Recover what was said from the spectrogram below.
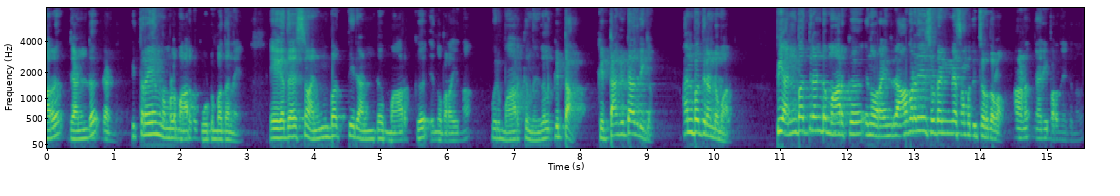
ആറ് രണ്ട് രണ്ട്. ഇത്രയും നമ്മൾ മാർക്ക് കൂട്ടുമ്പോൾ തന്നെ ഏകദേശം അൻപത്തി രണ്ട് മാർക്ക് എന്ന് പറയുന്ന ഒരു മാർക്ക് നിങ്ങൾ കിട്ടാം. കിട്ടാൻ കിട്ടാതിരിക്കാം. അൻപത്തിരണ്ട് മാർക്ക് ഈ അൻപത്തിരണ്ട് മാർക്ക് എന്ന് പറയുന്ന ഒരു ആവറേജ് സ്റ്റുഡന്റിനെ സംബന്ധിച്ചിടത്തോളം ആണ് ഞാൻ ഈ പറഞ്ഞേക്കുന്നത്.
